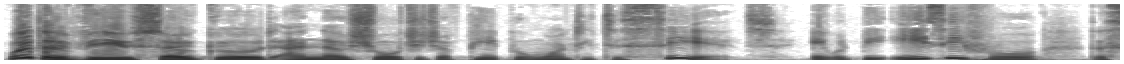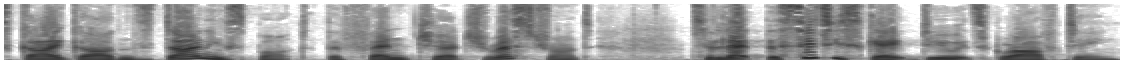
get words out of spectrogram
With a view so good and no shortage of people wanting to see it, it would be easy for the Sky Gardens dining spot, the Fenchurch restaurant, to let the cityscape do its grafting.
